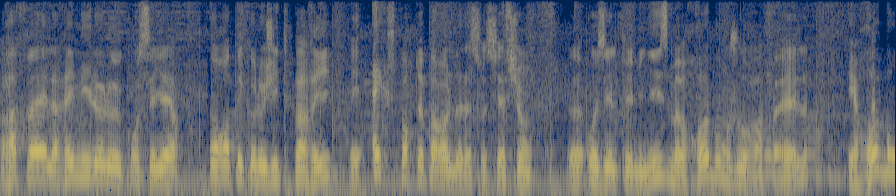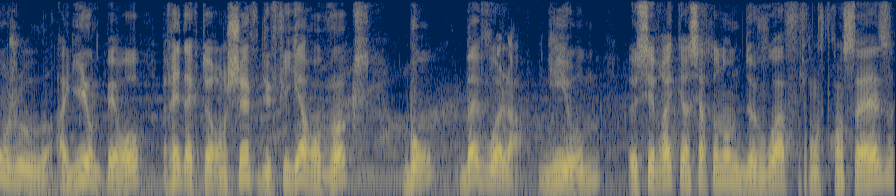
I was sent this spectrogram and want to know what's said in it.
Raphaël Rémy Leleu, conseillère Europe Écologie de Paris et ex-porte-parole de l'association euh, Oser le féminisme. Rebonjour Raphaël et rebonjour à Guillaume Perrault, rédacteur en chef du Figaro Vox. Bon, ben voilà, Guillaume, euh, c'est vrai qu'un certain nombre de voix françaises,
